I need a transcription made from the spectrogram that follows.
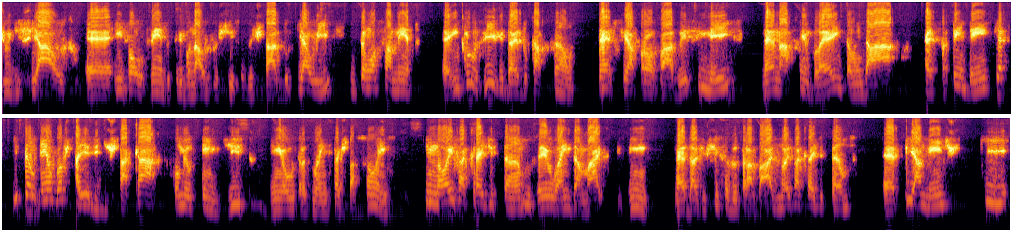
judicial é, envolvendo o Tribunal de Justiça do Estado do Piauí. Então, o orçamento, é, inclusive da educação, deve ser aprovado esse mês né, na Assembleia, então ainda há essa tendência. E também eu gostaria de destacar, como eu tenho dito em outras manifestações, que nós acreditamos, eu ainda mais que vim né, da Justiça do Trabalho, nós acreditamos é, piamente que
